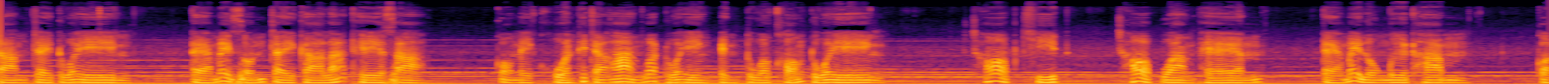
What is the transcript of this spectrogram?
ตามใจตัวเอง แต่ไม่สนใจกาละเทศะก็ไม่ควรที่จะอ้างว่าตัวเองเป็นตัวของตัวเอง ชอบคิด ชอบวางแผน แต่ไม่ลงมือทำก็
